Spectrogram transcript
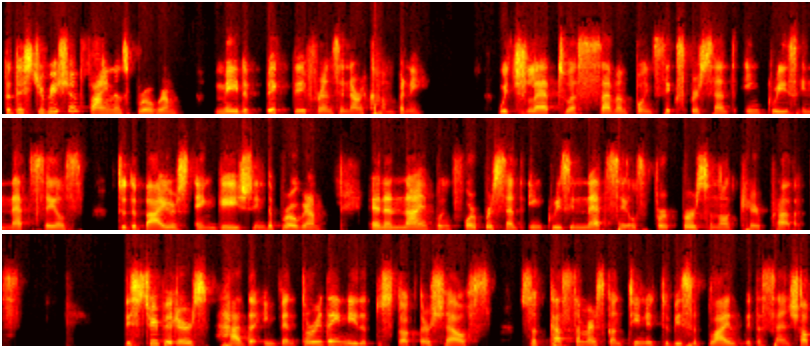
The distribution finance program made a big difference in our company, which led to a 7.6% increase in net sales to the buyers engaged in the program and a 9.4% increase in net sales for personal care products. Distributors had the inventory they needed to stock their shelves, so customers continued to be supplied with essential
